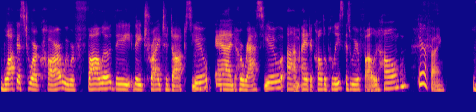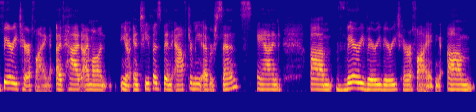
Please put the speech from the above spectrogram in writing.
walk us to our car. We were followed. They they tried to dox you mm. and harass you. Um, I had to call the police because we were followed home. Terrifying. Very terrifying. I've had. I'm on. You know, Antifa's been after me ever since, and um, very, very, very terrifying. Um,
